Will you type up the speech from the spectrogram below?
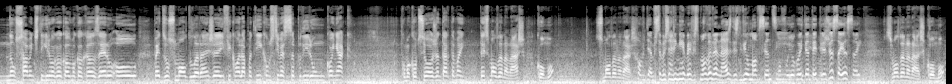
não sabem distinguir uma Coca-Cola de uma Coca-Cola zero ou pedes um small de laranja e ficam a olhar para ti como se estivesse a pedir um conhaque. Como aconteceu ao jantar também. Tem small de ananás, como? Small de ananás. Convenhamos, também já ninguém bebe small de ananás desde 1983, eu, eu sei, eu sei. Small de ananás, como?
